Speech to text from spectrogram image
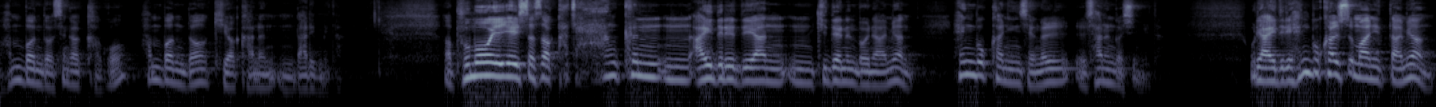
한 번 더 생각하고 한 번 더 기억하는 날입니다. 어, 부모에게 있어서 가장 큰 음, 아이들에 대한 음, 기대는 뭐냐면 행복한 인생을 사는 것입니다. 우리 아이들이 행복할 수만 있다면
